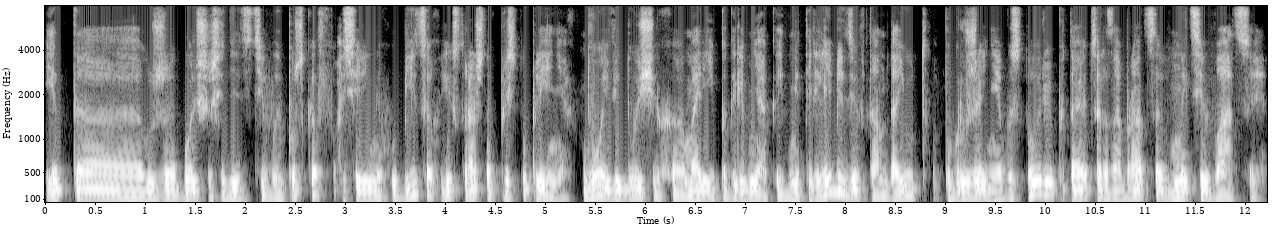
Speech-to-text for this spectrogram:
Это уже больше 60 выпусков о серийных убийцах и их страшных преступлениях. Двое ведущих, э, Мария Погребняк и Дмитрий Лебедев, там дают погружение в историю, пытаются разобраться в мотивации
